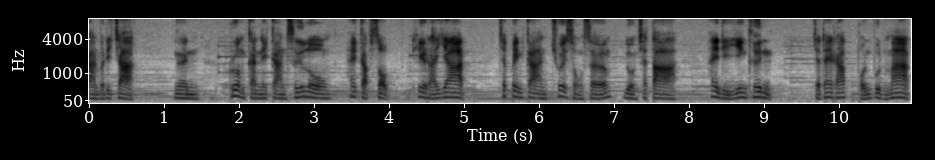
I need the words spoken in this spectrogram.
การบริจาค เงินร่วมกันในการซื้อโลงให้กับศพที่ไร้ญาติ จะเป็นการช่วยส่งเสริมดวงชะตาให้ดียิ่งขึ้น จะได้รับผลบุญมาก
